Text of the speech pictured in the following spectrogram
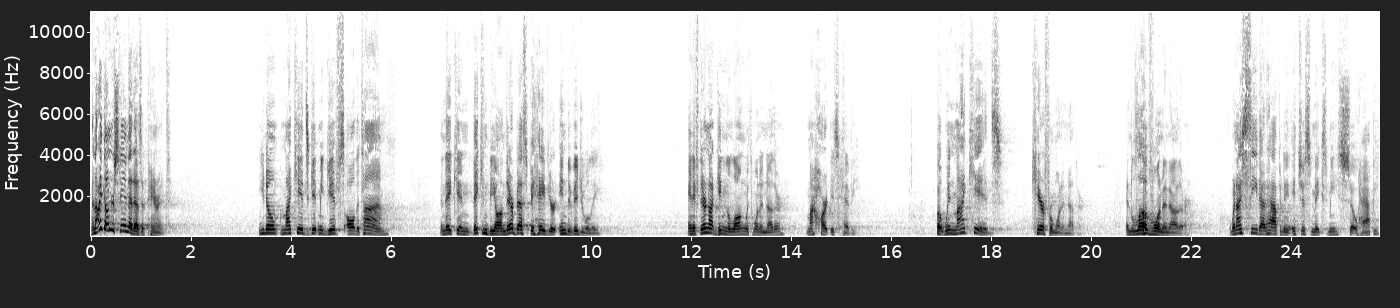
And I understand that as a parent. You know, my kids get me gifts all the time, and they can, they can be on their best behavior individually. And if they're not getting along with one another, my heart is heavy. But when my kids care for one another and love one another, when I see that happening, it just makes me so happy.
